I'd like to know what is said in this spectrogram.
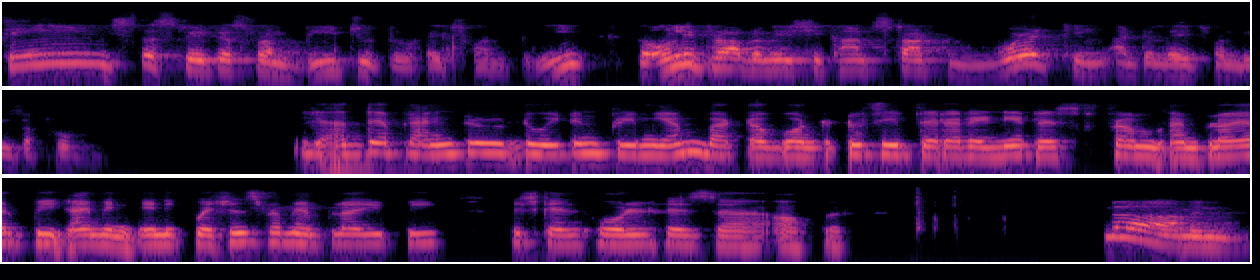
change the status from B2 to H1B. The only problem is she can't start working until H1B is approved. Yeah, they're planning to do it in premium, but I wanted to see if there are any risks from employer B. I mean, any questions from employee B which can hold his uh, offer. No, I mean,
